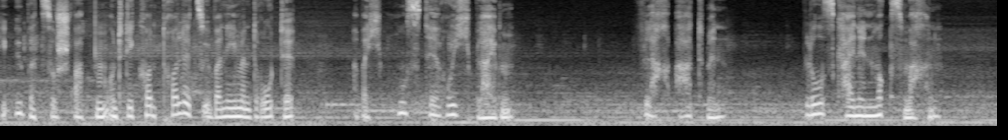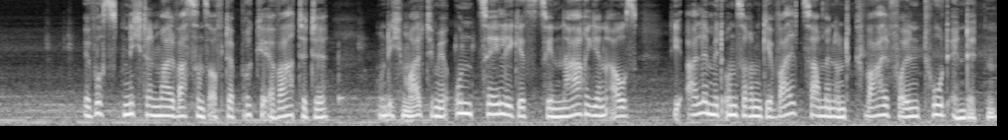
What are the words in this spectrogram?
die überzuschwappen und die Kontrolle zu übernehmen drohte, aber ich musste ruhig bleiben. Flach atmen, bloß keinen Mucks machen. Wir wussten nicht einmal, was uns auf der Brücke erwartete, und ich malte mir unzählige Szenarien aus, die alle mit unserem gewaltsamen und qualvollen Tod endeten.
